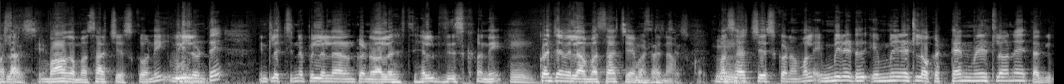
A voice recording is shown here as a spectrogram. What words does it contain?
మసాజ్ బాగా మసాజ్ చేసుకొని వీలుంటే ఇంట్లో చిన్న పిల్లలు అనుకోండి వాళ్ళ హెల్ప్ తీసుకొని కొంచెం ఇలా మసాజ్ చేయమంటున్నా. మసాజ్ చేసుకోవడం వల్ల ఇమ్మీడియట్ ఇమ్మీడియట్లీ ఒక టెన్ మినిట్లోనే తగ్గి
